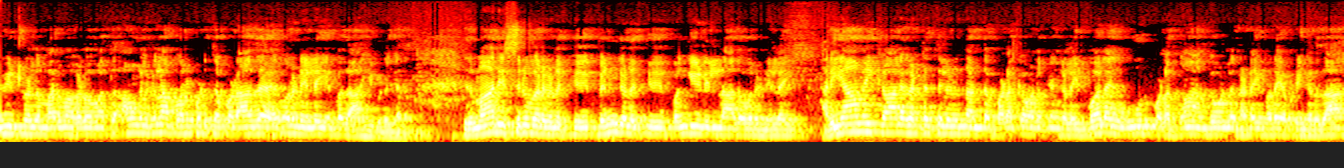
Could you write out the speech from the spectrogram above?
வீட்டில் உள்ள மருமகளோ மற்ற அவங்களுக்கெல்லாம் பொருட்படுத்தப்படாத ஒரு நிலை என்பது ஆகிவிடுகிறது. இது மாதிரி சிறுவர்களுக்கு பெண்களுக்கு பங்கீடு இல்லாத ஒரு நிலை. அறியாமை காலகட்டத்தில் இருந்த அந்த பழக்க வழக்கங்களைப் போல ஊர் பழக்கம் அங்கே உள்ள நடைமுறை அப்படிங்கிறதாக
